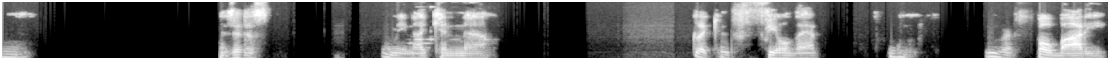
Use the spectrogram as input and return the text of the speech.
Mm. It's just, I mean, I can, uh, I can feel that mm, full body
